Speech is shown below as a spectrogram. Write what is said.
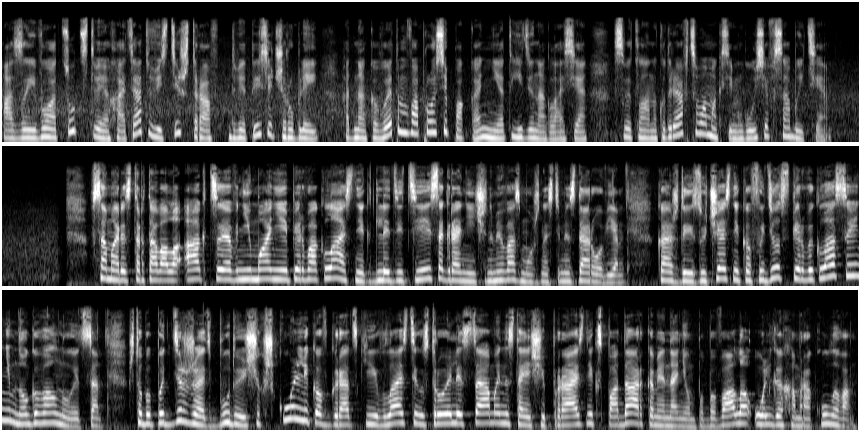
а за его отсутствие хотят ввести штраф – 2000 рублей. Однако в этом вопросе пока нет единогласия. Светлана Кудрявцева, Максим Гусев. События. В Самаре стартовала акция «Внимание, первоклассник» для детей с ограниченными возможностями здоровья. Каждый из участников идет в первый класс и немного волнуется. Чтобы поддержать будущих школьников, городские власти устроили самый настоящий праздник с подарками. На нем побывала Ольга Хамракулова.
